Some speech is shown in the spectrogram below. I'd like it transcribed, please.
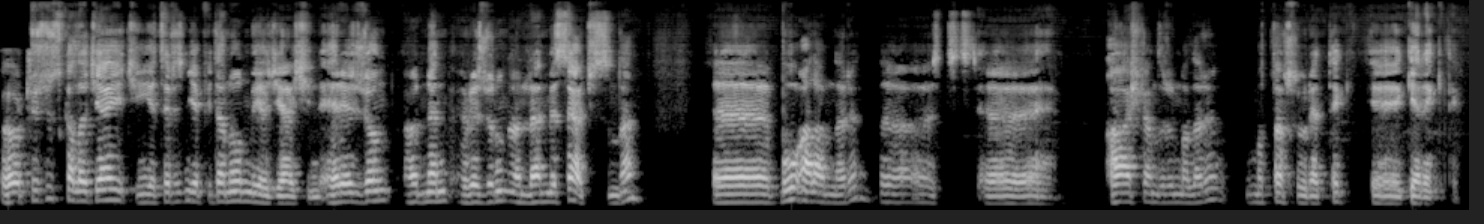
örtüsüz kalacağı için, yeterince fidan olmayacağı için, erozyon önlen, erozyonun önlenmesi açısından e, bu alanların e, e, ağaçlandırılmaları mutlak surette e, gerekli.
